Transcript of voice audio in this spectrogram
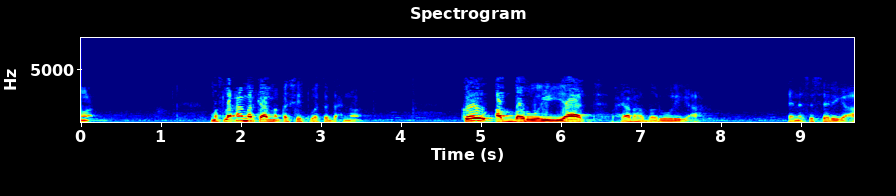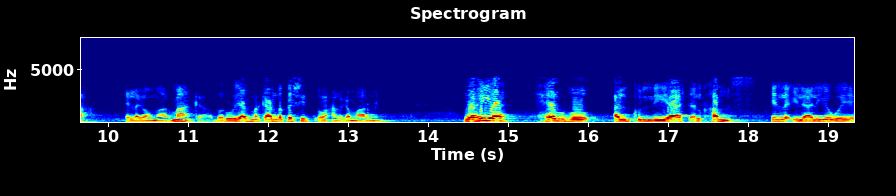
nooع maslaxo markaa maqashid waa saddex nooع kow addaruuriyaat waxyaabaha daruuriga ah ee necessariga ah ee laga maarmaanka ah daruuriyaat markaad maqashid oo waxaan laga maarmin wa hiya xifdu alkuliyaat alkhams in la ilaaliyo weeye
